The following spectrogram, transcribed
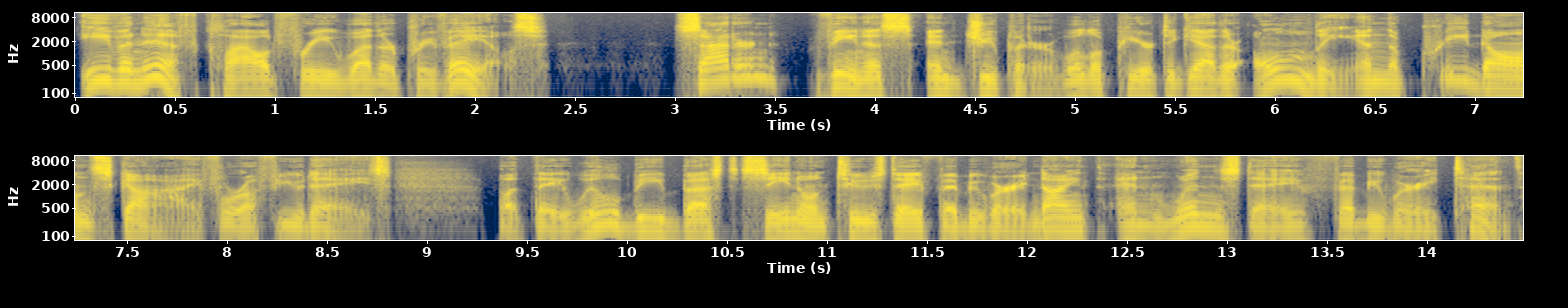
even if cloud free weather prevails. Saturn, Venus, and Jupiter will appear together only in the pre dawn sky for a few days, but they will be best seen on Tuesday, February 9th and Wednesday, February 10th,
